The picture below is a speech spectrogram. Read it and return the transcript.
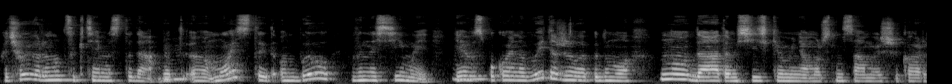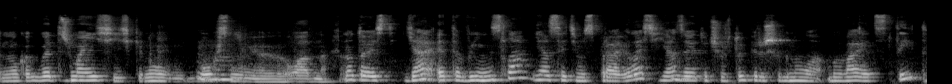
Хочу вернуться к теме стыда. Mm-hmm. Вот э, мой стыд, он был выносимый. Mm-hmm. Я его спокойно выдержала и подумала, ну да, там сиськи у меня, может, не самые шикарные, ну как бы это же мои сиськи, ну бог mm-hmm. с ними, ладно. Ну то есть я это вынесла, я с этим справилась, я mm-hmm. за эту черту перешагнула. Бывает стыд,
